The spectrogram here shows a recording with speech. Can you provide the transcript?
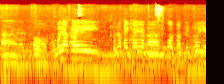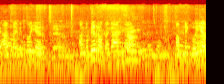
Ah, oh wala kay wala kay kaya nga mo public lawyer ah, private lawyer ang gobyerno tagaan ka public lawyer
